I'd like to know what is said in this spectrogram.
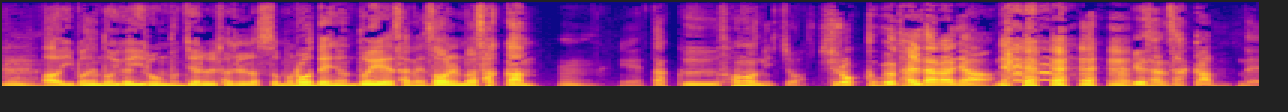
음. 아, 이번에 너희가 이런 문제를 저질렀으므로 내년도 예산에서 얼마 삭감. 음. 예, 딱 그 선언이죠. 실업급여 달달하냐? 예산 삭감. 네.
